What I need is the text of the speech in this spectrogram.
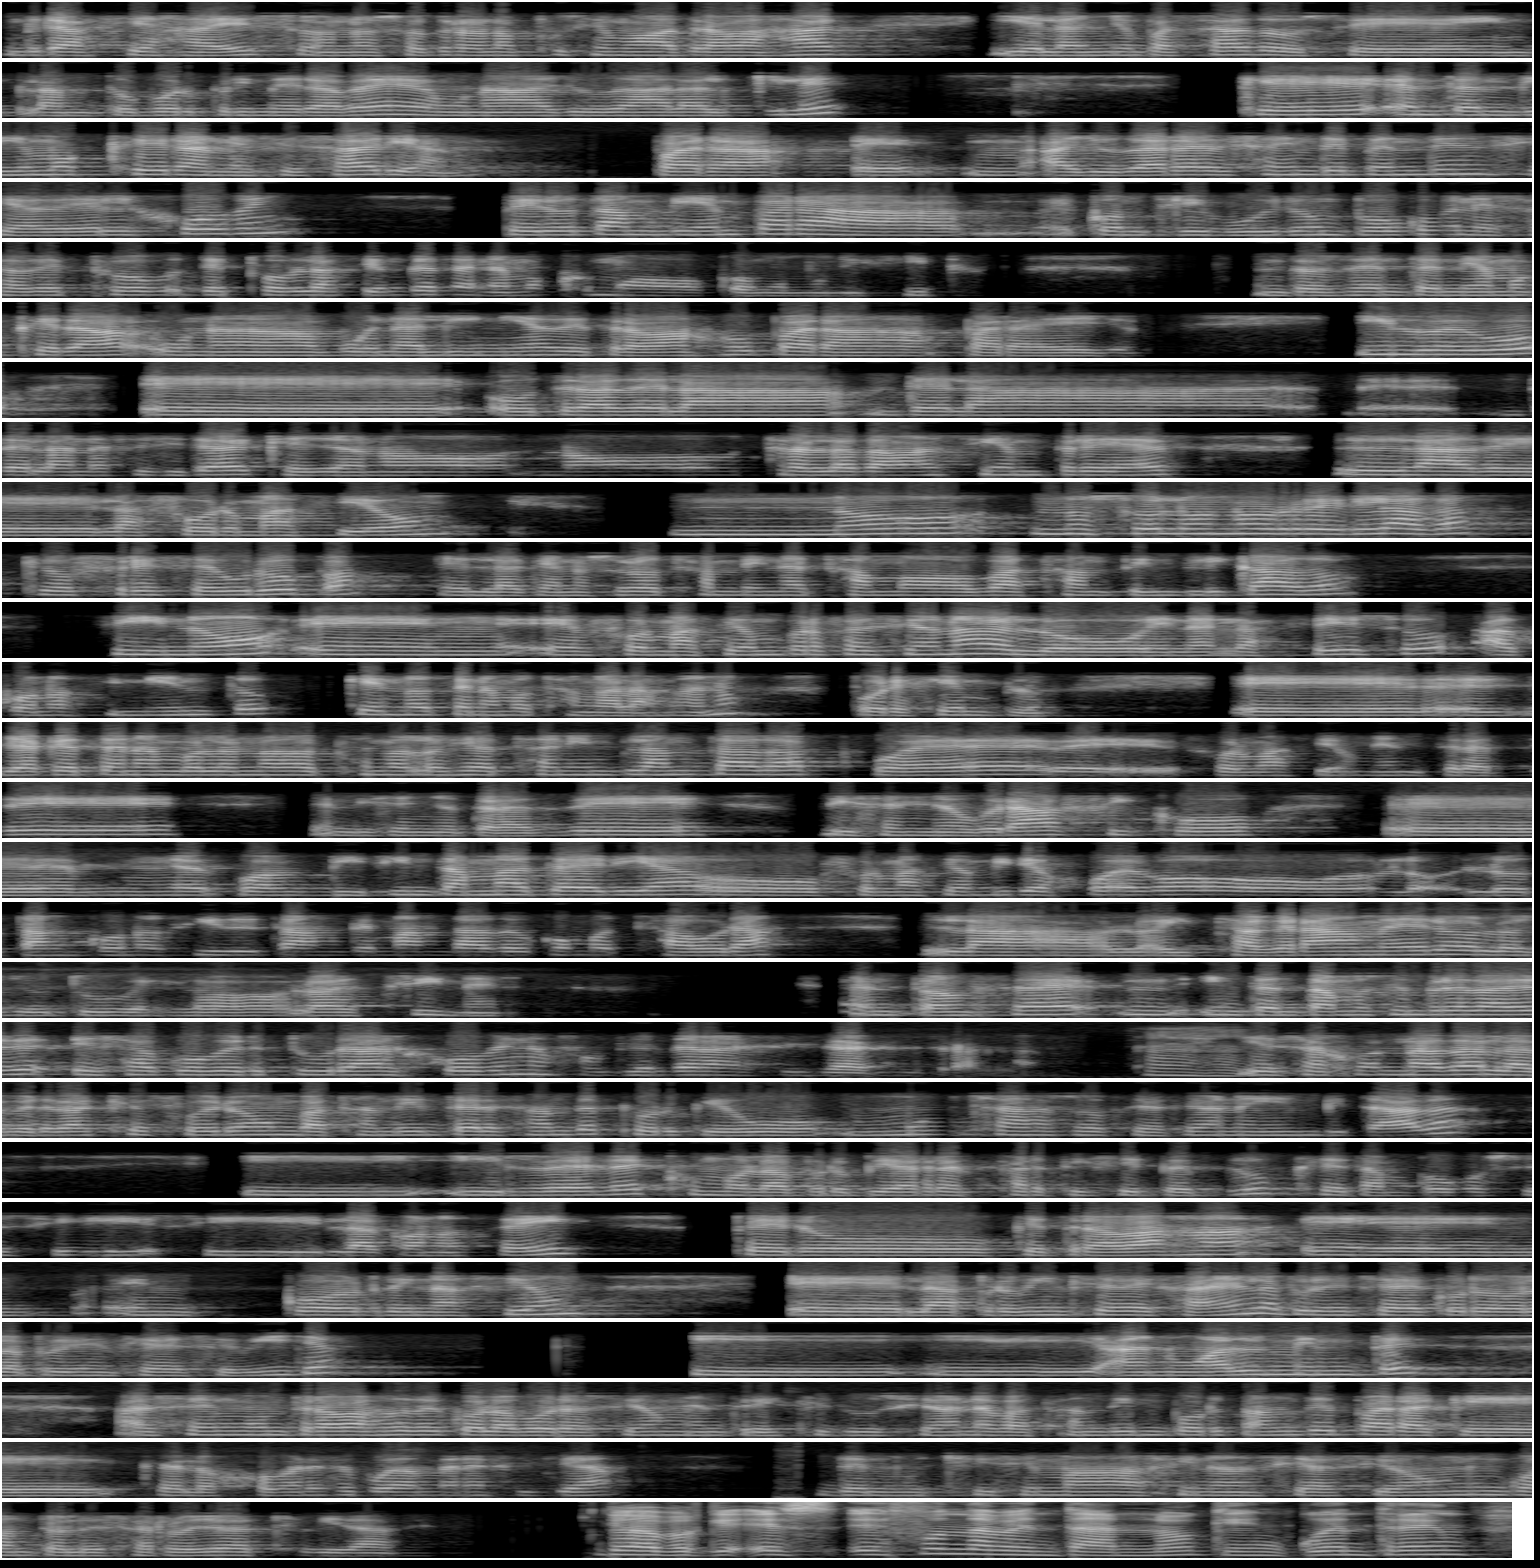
gracias a eso nosotros nos pusimos a trabajar y el año pasado se implantó por primera vez una ayuda al alquiler que entendimos que era necesaria para eh, ayudar a esa independencia del joven, pero también para eh, contribuir un poco en esa despoblación que tenemos como, como municipio. Entonces entendíamos que era una buena línea de trabajo para, para ello. Y luego, eh, otra de, la, de, la, de, las necesidades que ellos nos no trasladaban siempre es la de la formación no, no solo no reglada que ofrece Europa, en la que nosotros también estamos bastante implicados, sino en, formación profesional o en el acceso a conocimientos que no tenemos tan a la mano. Por ejemplo, eh, ya que tenemos las nuevas tecnologías tan implantadas, pues eh, formación en 3D, en diseño 3D, diseño gráfico, eh, pues, distintas materias o formación videojuegos o lo, tan conocido y tan demandado como está ahora los Instagramers o los YouTubers, los, streamers. Entonces, intentamos siempre dar esa cobertura al joven en función de la necesidad que traslada. Y esas jornadas, la verdad es que fueron bastante interesantes porque hubo muchas asociaciones invitadas y, redes como la propia Red Participe Plus, que tampoco sé si, la conocéis, pero que trabaja en, coordinación eh, la provincia de Jaén, la provincia de Córdoba, la provincia de Sevilla, y, anualmente hacen un trabajo de colaboración entre instituciones bastante importante para que, los jóvenes se puedan beneficiar de muchísima financiación en cuanto al desarrollo de actividades. Claro, porque es, es fundamental ¿no? que encuentren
